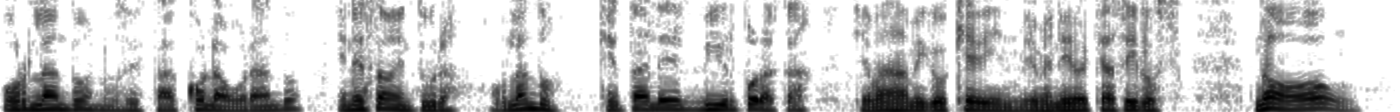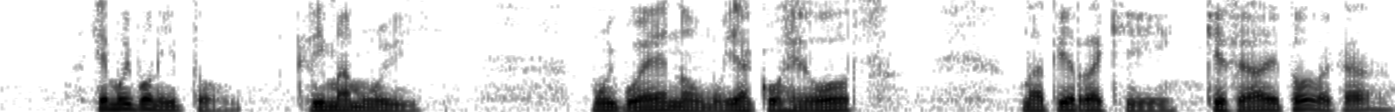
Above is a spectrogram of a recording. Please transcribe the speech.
Orlando nos está colaborando en esta aventura. Orlando, ¿qué tal es vivir por acá? ¿Qué más, amigo Kevin? Bienvenido a Silos. No, es muy bonito, clima muy, muy bueno, muy acogedor, una tierra que, que se da de todo. Acá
